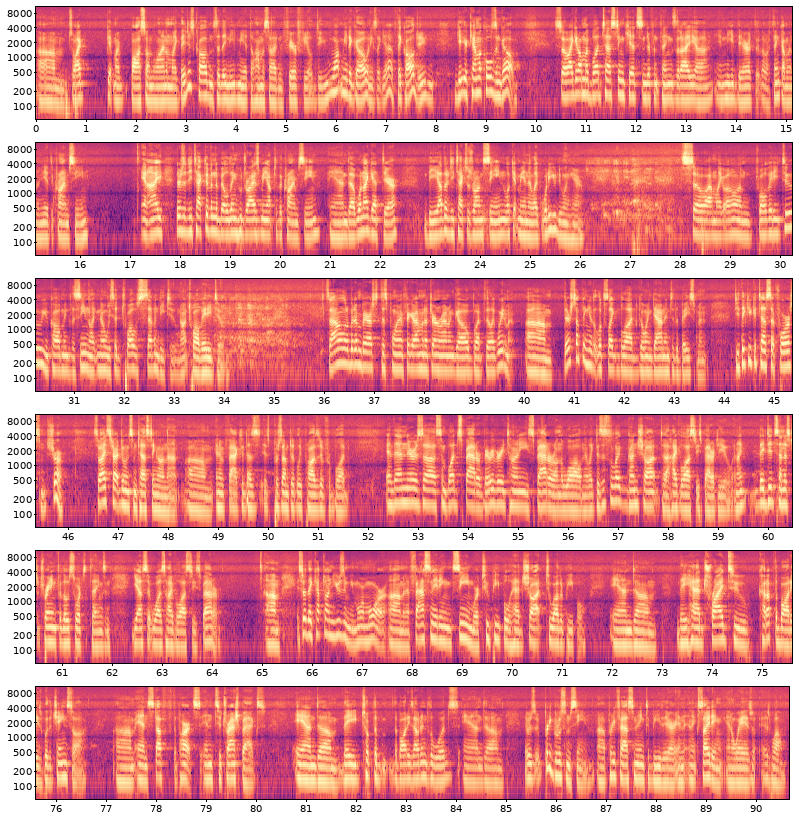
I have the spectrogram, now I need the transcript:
Um, so I get my boss on the line. I'm like, they just called and said they need me at the homicide in Fairfield. Do you want me to go? And he's like, yeah, if they called you, get your chemicals and go. So I get all my blood testing kits and different things that I uh, need there, or think I'm going to need at the crime scene. And I, there's a detective in the building who drives me up to the crime scene. And uh, when I get there, the other detectives are on scene, look at me, and they're like, "What are you doing here?" So I'm like, well, I'm 1282. You called me to the scene. They're like, no, we said 1272, not 1282. so I'm a little bit embarrassed at this point. I figure I'm going to turn around and go, but they're like, wait a minute. Um, there's something here that looks like blood going down into the basement. Do you think you could test that for us? sure. So I'd start doing some testing on that. Um, and in fact, it does is presumptively positive for blood. And then there's uh, some blood spatter, very, very tiny spatter on the wall. And they're like, Does this look like gunshot uh, high velocity spatter to you? And I, they did send us to training for those sorts of things. And yes, it was high velocity spatter. Um, so they kept on using me more and more um, in a fascinating scene where two people had shot two other people. And um, they had tried to cut up the bodies with a chainsaw um, and stuff the parts into trash bags and um, they took the the bodies out into the woods, and um, it was a pretty gruesome scene, uh, pretty fascinating to be there, and, and, exciting in a way as as well.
